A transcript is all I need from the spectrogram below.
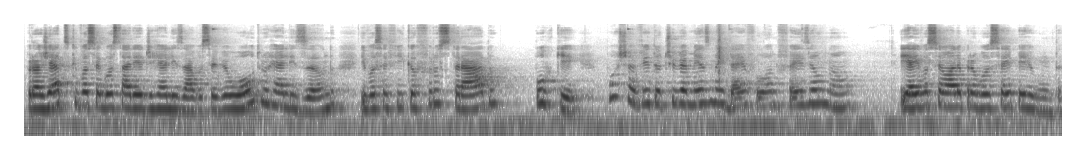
projetos que você gostaria de realizar, você vê o outro realizando e você fica frustrado por quê? Poxa vida, eu tive a mesma ideia, fulano fez e eu não. E aí você olha para você e pergunta:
